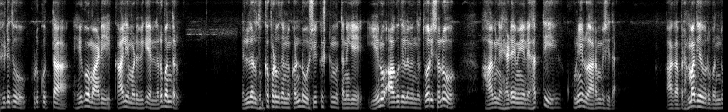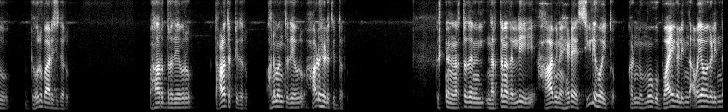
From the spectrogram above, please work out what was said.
ಹಿಡಿದು ಹುಡುಕುತ್ತಾ ಹೇಗೋ ಮಾಡಿ ಖಾಲಿ ಮಡುವಿಗೆ ಎಲ್ಲರೂ ಬಂದರು. ಎಲ್ಲರೂ ದುಃಖಪಡುವುದನ್ನು ಕಂಡು ಶ್ರೀಕೃಷ್ಣನು ತನಗೆ ಏನೂ ಆಗುವುದಿಲ್ಲವೆಂದು ತೋರಿಸಲು ಹಾವಿನ ಹೆಡೆ ಮೇಲೆ ಹತ್ತಿ ಕುಣಿಯಲು ಆರಂಭಿಸಿದ. ಆಗ ಬ್ರಹ್ಮದೇವರು ಬಂದು ಡೋಲು ಬಾರಿಸಿದರು. ಮಹಾರುದ್ರದೇವರು ತಾಳ ತಟ್ಟಿದರು. ಹನುಮಂತ ದೇವರು ಹಾಡು ಹೇಳುತ್ತಿದ್ದರು. ಕೃಷ್ಣನ ನರ್ತದ ನರ್ತನದಲ್ಲಿ ಹಾವಿನ ಹೆಡೆ ಸೀಳಿ ಹೋಯಿತು. ಕಣ್ಣು ಮೂಗು ಬಾಯಿಗಳಿಂದ, ಅವಯವಗಳಿಂದ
